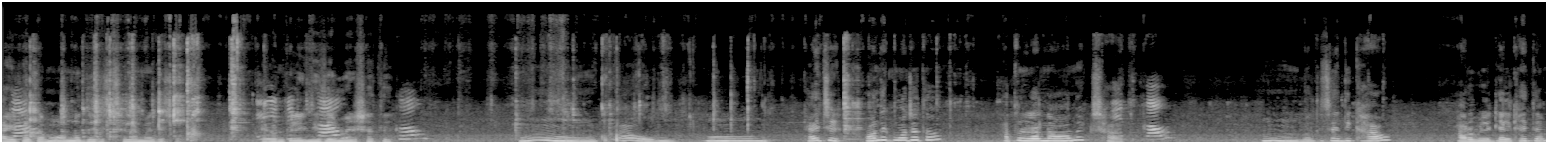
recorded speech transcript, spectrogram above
আগে খেলতাম অন্যদের, ছেলে মেয়েদের সাথে। এখন খেলি নিজের মেয়ের সাথে। খাইছি? অনেক মজা তো। আপনার রান্না অনেক স্বাদ। হুম বলতেছে, এদিক খাও। আরও বলে, ডাল খাইতাম।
